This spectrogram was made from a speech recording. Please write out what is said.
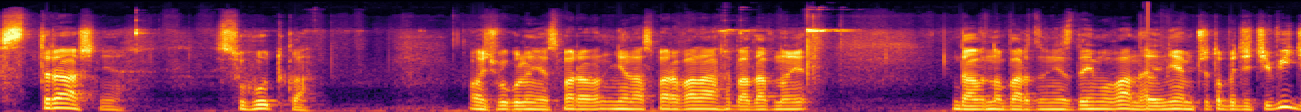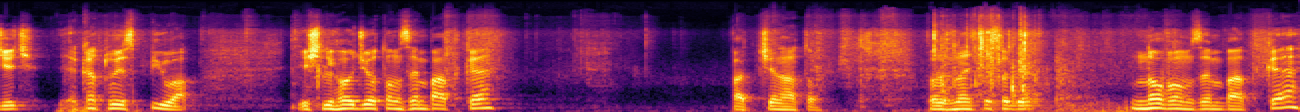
strasznie suchutka. Oś w ogóle nie, nie nasmarowana, chyba dawno nie, dawno bardzo nie zdejmowane. Nie wiem, czy to będziecie widzieć, jaka tu jest piła. Jeśli chodzi o tą zębatkę, patrzcie na to. Porównajcie sobie nową zębatkę.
